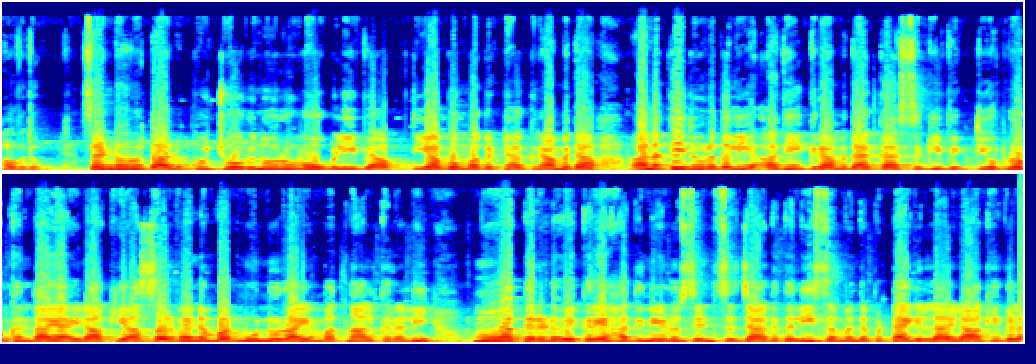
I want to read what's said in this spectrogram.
ಹೌದು. ಸಂಡೂರು ತಾಲೂಕು ಚೋರುನೂರು ಹೋಬಳಿ ವ್ಯಾಪ್ತಿಯ ಬೊಮ್ಮಘಟ್ಟ ಗ್ರಾಮದ ಅನತಿ ದೂರದಲ್ಲಿ ಅದೇ ಗ್ರಾಮದ ಖಾಸಗಿ ವ್ಯಕ್ತಿಯೊಬ್ಬರು ಕಂದಾಯ ಇಲಾಖೆಯ ಸರ್ವೆ ನಂಬರ್ ಮುನ್ನೂರ ಎಂಬತ್ನಾಲ್ಕರಲ್ಲಿ ಮೂವತ್ತೆರಡು ಎಕರೆ ಹದಿನೇಳು ಸೆಂಟ್ಸ್ ಜಾಗದಲ್ಲಿ ಸಂಬಂಧಪಟ್ಟ ಎಲ್ಲ ಇಲಾಖೆಗಳ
